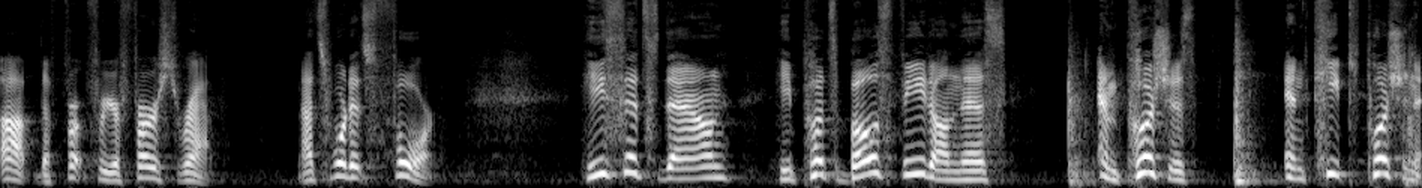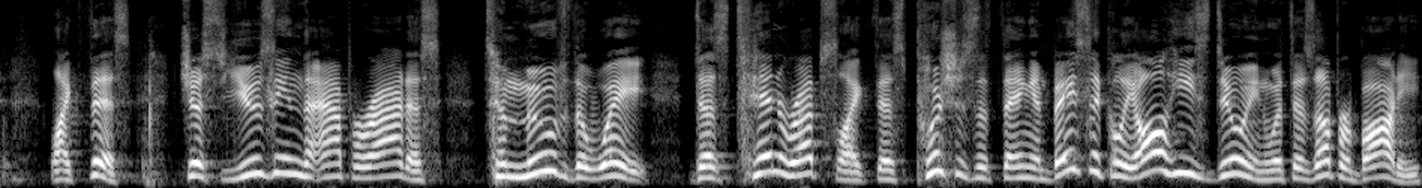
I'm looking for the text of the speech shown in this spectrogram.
up for your first rep. That's what it's for. He sits down, he puts both feet on this and pushes and keeps pushing it like this, just using the apparatus to move the weight, does 10 reps like this, pushes the thing, and basically all he's doing with his upper body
